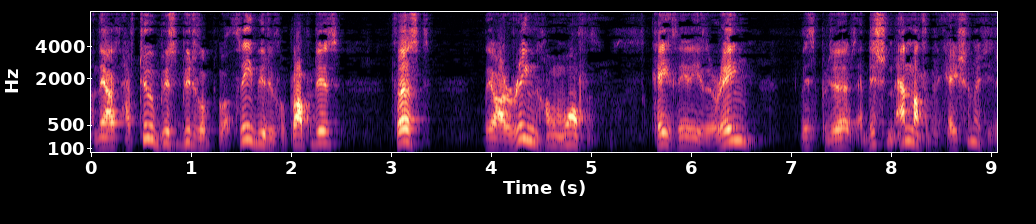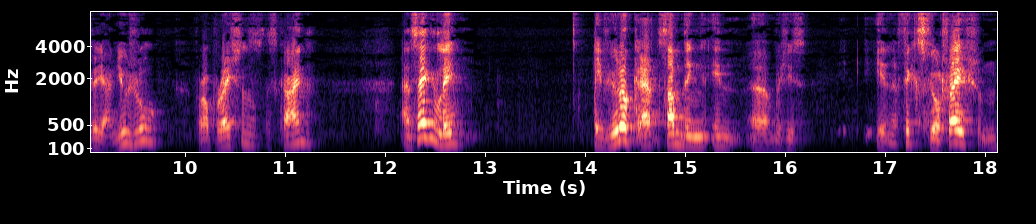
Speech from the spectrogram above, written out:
and they have two beautiful, well, three beautiful properties. First, they are ring homomorphisms. K theory is a ring. This preserves addition and multiplication, which is very unusual for operations of this kind. And secondly, if you look at something in uh, which is in a fixed filtration,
